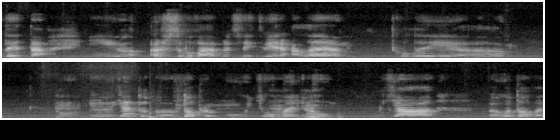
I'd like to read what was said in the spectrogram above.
вдита і аж забуваю про цей твір. Але коли ну, я в доброму юморі, ну, я готова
